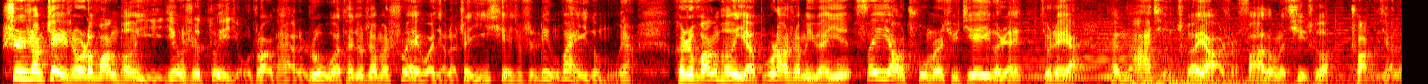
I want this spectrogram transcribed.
事实上，这时候的王鹏已经是醉酒状态了。如果他就这么睡过去了，这一切就是另外一个模样。可是王鹏也不知道什么原因，非要出门去接一个人。就这样，他拿起车钥匙，发动了汽车，闯下了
